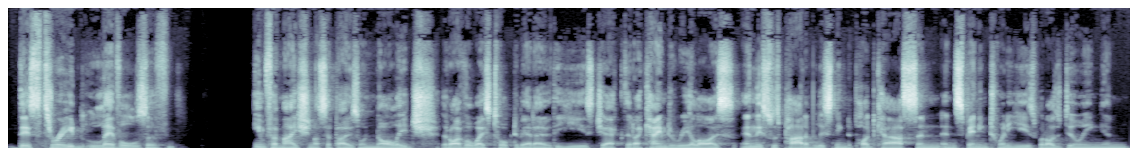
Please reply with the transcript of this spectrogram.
There's three levels of information, I suppose, or knowledge that I've always talked about over the years, Jack, that I came to realize, and this was part of listening to podcasts and, and spending 20 years what I was doing and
